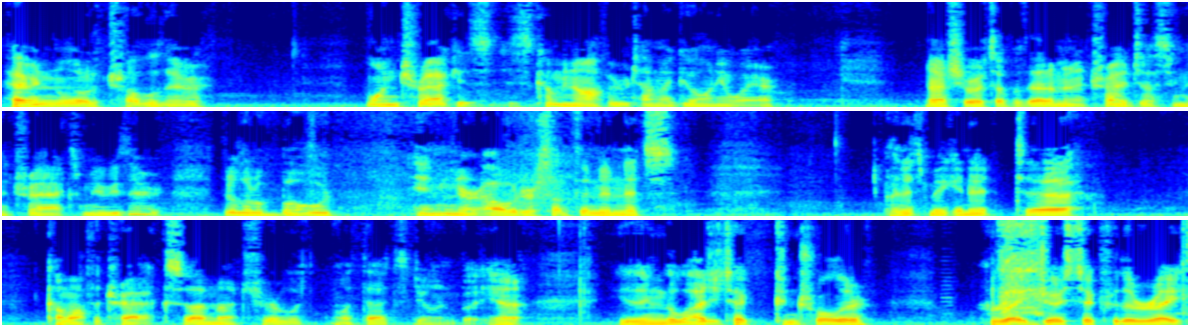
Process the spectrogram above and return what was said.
having a little trouble there one track is, is coming off every time I go anywhere. Not sure what's up with that. I'm gonna try adjusting the tracks. Maybe they're they're a little bowed in or out or something, and it's and it's making it uh, come off the track. So I'm not sure what what that's doing. But yeah, using the Logitech controller, right joystick for the right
